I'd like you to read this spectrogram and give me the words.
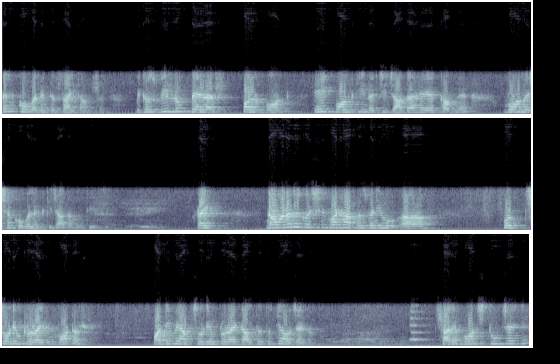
then covalent is right answer because we look there edge पर बॉन्ड एक बॉन्ड की एनर्जी ज़्यादा है या कम है, वो हमेशा कोवलेंट की ज़्यादा होती है। Right now another question what happens when you sodium chloride in water पानी में आप सोडियम क्लोराइड डालते हो तो क्या हो जाएगा? सारे बॉन्ड्स टूट जाएँगे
